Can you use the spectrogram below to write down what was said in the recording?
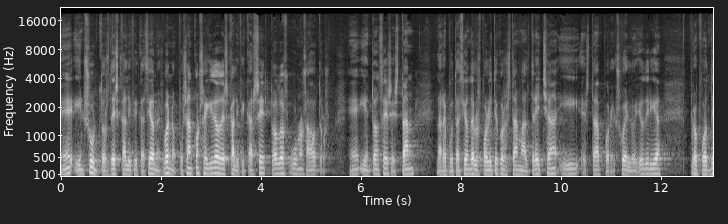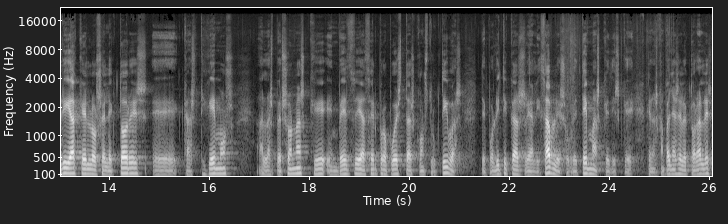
¿eh? Insultos, descalificaciones. Bueno, pues han conseguido descalificarse todos unos a otros. ¿eh? Y entonces están, la reputación de los políticos está maltrecha y está por el suelo. Yo diría, propondría que los electores castiguemos a las personas que en vez de hacer propuestas constructivas, de políticas realizables sobre temas que, en las campañas electorales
